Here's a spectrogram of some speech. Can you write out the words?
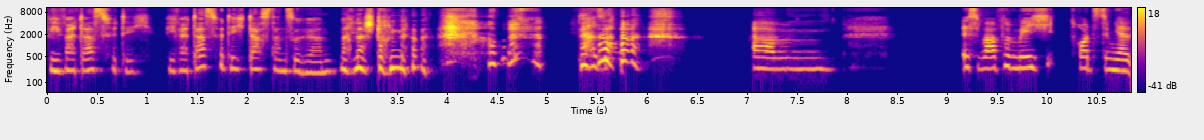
Wie war das für dich? Wie war das für dich, das dann zu hören nach einer Stunde? also, ähm, es war für mich trotzdem ja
